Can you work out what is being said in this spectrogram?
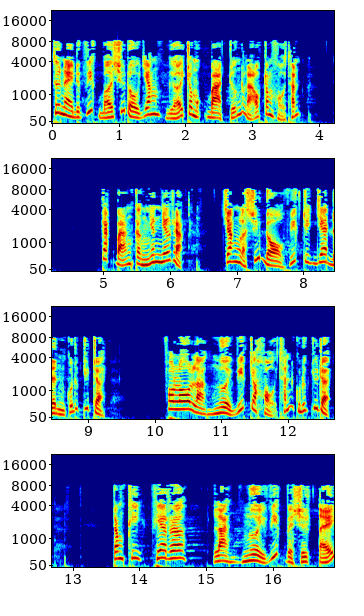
Thư này được viết bởi sứ đồ dân gửi cho một bà trưởng lão trong hội thánh. Các bạn cần nhanh nhớ rằng, văn là sứ đồ viết cho gia đình của Đức Chúa Trời. Phaolô là người viết cho hội thánh của Đức Chúa Trời. Trong khi Phêrô là người viết về sự tể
